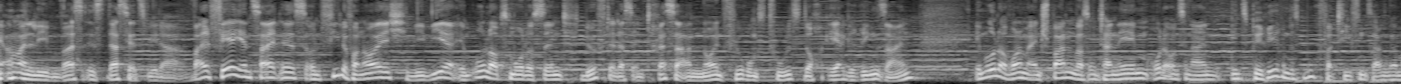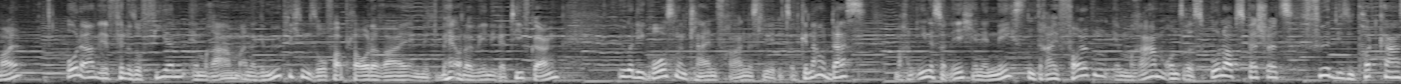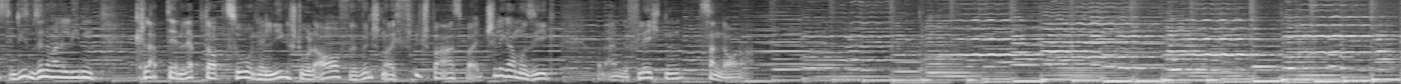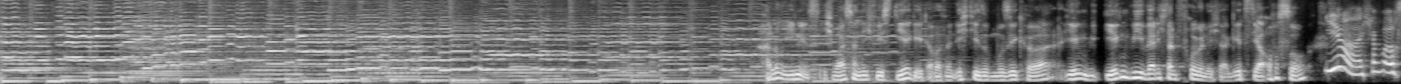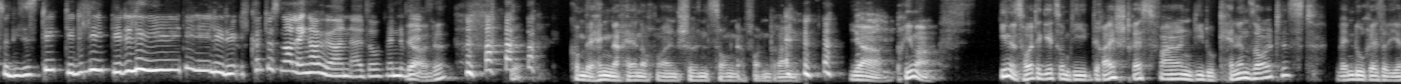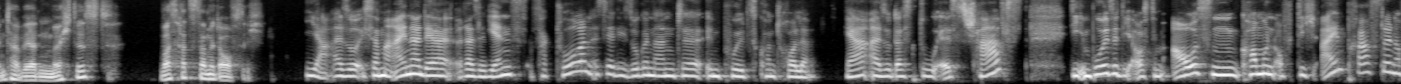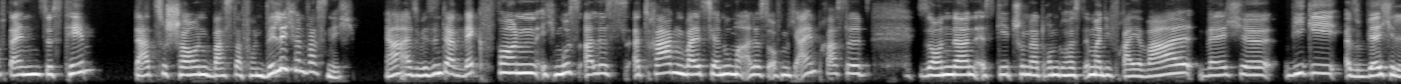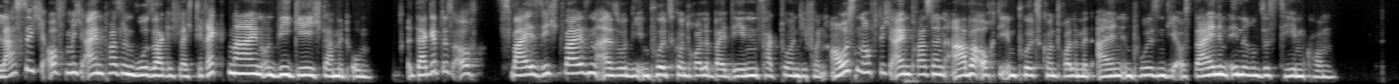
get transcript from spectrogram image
Ja, meine Lieben, was ist das jetzt wieder? Weil Ferienzeit ist und viele von euch, wie wir, im Urlaubsmodus sind, dürfte das Interesse an neuen Führungstools doch eher gering sein. Im Urlaub wollen wir entspannen, was unternehmen oder uns in ein inspirierendes Buch vertiefen, sagen wir mal. Oder wir philosophieren im Rahmen einer gemütlichen Sofaplauderei mit mehr oder weniger Tiefgang über die großen und kleinen Fragen des Lebens. Und genau das machen Ines und ich in den nächsten drei Folgen im Rahmen unseres Urlaubsspecials für diesen Podcast. In diesem Sinne, meine Lieben, klappt den Laptop zu und den Liegestuhl auf. Wir wünschen euch viel Spaß bei chilliger Musik und einem gepflegten Sundowner. Hallo Ines, ich weiß ja nicht, wie es dir geht, aber wenn ich diese Musik höre, irgendwie, irgendwie werde ich dann fröhlicher. Geht es dir auch so? Ja, ich habe auch so dieses. Ich könnte es noch länger hören, also wenn du ja, willst. Ne? Komm, wir hängen nachher nochmal einen schönen Song davon dran. Ja, prima. Ines, heute geht es um die drei Stressfallen, die du kennen solltest, wenn du resilienter werden möchtest. Was hat es damit auf sich? Ja, also ich sag mal, einer der Resilienzfaktoren ist ja die sogenannte Impulskontrolle. Ja, also dass du es schaffst, die Impulse, die aus dem Außen kommen, auf dich einprasseln, auf dein System, da zu schauen, was davon will ich und was nicht. Ja, also wir sind da weg von, ich muss alles ertragen, weil es ja nun mal alles auf mich einprasselt, sondern es geht schon darum, du hast immer die freie Wahl, welche, wie gehe, also welche lasse ich auf mich einprasseln, wo sage ich vielleicht direkt nein und wie gehe ich damit um. Da gibt es auch zwei Sichtweisen, also die Impulskontrolle bei den Faktoren, die von außen auf dich einprasseln, aber auch die Impulskontrolle mit allen Impulsen, die aus deinem inneren System kommen.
